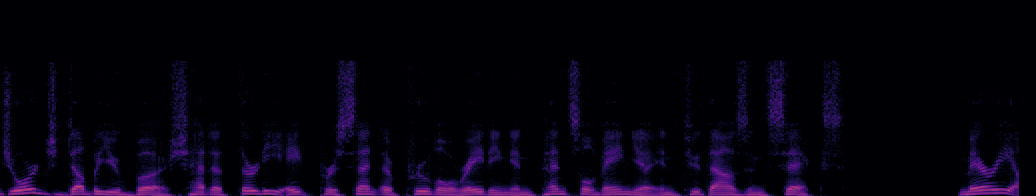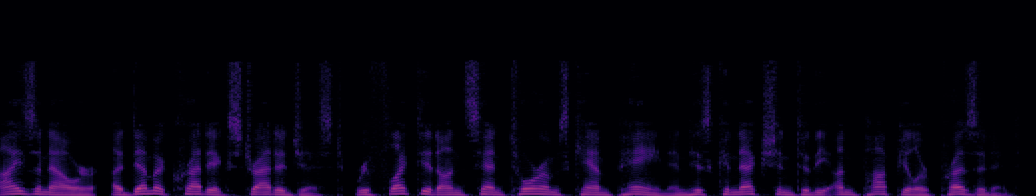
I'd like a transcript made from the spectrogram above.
George W. Bush had a 38% approval rating in Pennsylvania in 2006. Mary Isenhour, a Democratic strategist, reflected on Santorum's campaign and his connection to the unpopular president.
